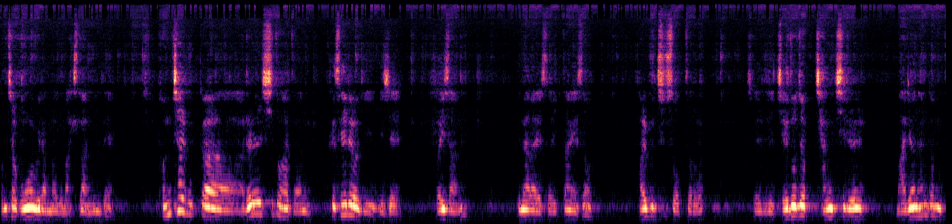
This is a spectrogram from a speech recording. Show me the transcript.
검찰공화국이란 말도 맞지도 않는데 검찰 국가를 시도하던 그 세력이 이제 더 이상 이 나라에서 이 땅에서 발붙일 수 없도록 저희들이 제도적 장치를 마련한 겁니다.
